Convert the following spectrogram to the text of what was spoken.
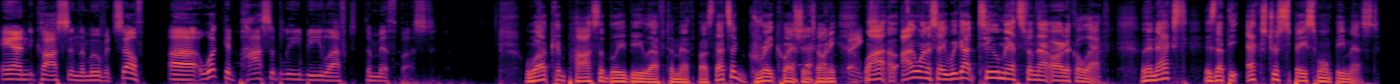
and costs in the move itself. Uh, what could possibly be left to myth bust? What could possibly be left to myth bust? That's a great question, Tony. well, I, I want to say we got two myths from that article left. The next is that the extra space won't be missed.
